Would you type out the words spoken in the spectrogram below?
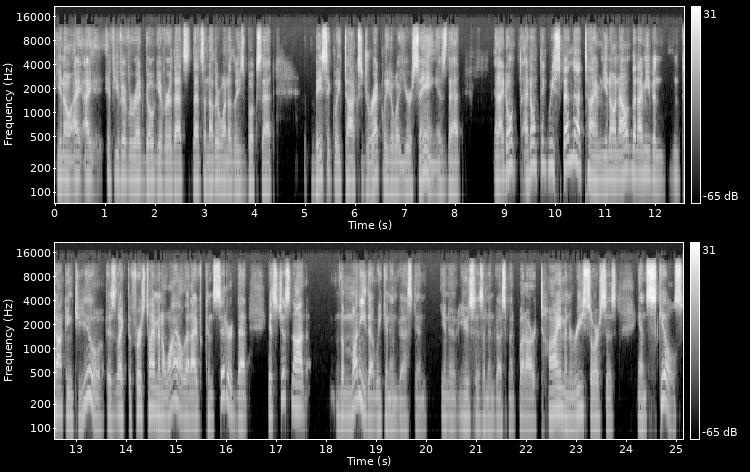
you know i i if you've ever read go giver that's that's another one of these books that basically talks directly to what you're saying is that and i don't i don't think we spend that time you know now that i'm even talking to you is like the first time in a while that i've considered that it's just not the money that we can invest in you know use as an investment but our time and resources and skills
